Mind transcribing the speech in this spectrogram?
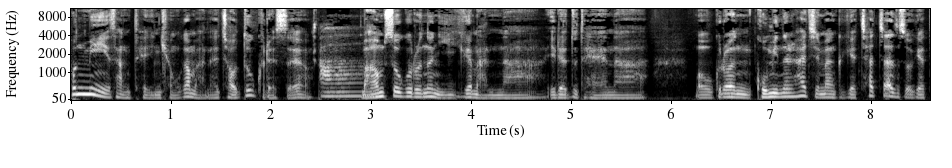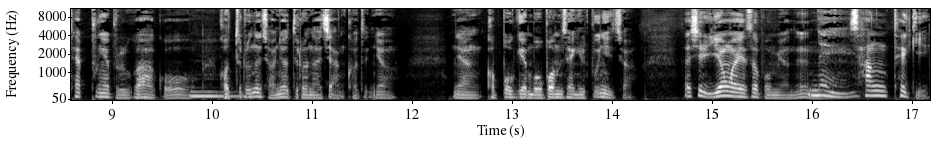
혼미 상태인 경우가 많아요. 저도 그랬어요. 아. 마음속으로는 이게 맞나, 이래도 되나, 뭐 그런 고민을 하지만 그게 찻잔 속의 태풍에 불과하고 음. 겉으로는 전혀 드러나지 않거든요. 그냥 겉보기에 모범생일 뿐이죠. 사실 이 영화에서 보면은 네. 상태기,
